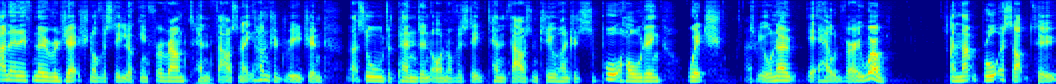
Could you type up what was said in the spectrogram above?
and then if no rejection obviously looking for around 10,800 region. That's all dependent on obviously 10,200 support holding which as we all know it held very well. And that brought us up to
